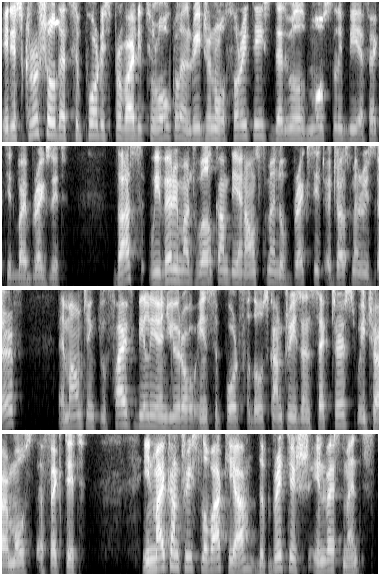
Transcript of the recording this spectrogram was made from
It is crucial that support is provided to local and regional authorities that will mostly be affected by Brexit. Thus, we very much welcome the announcement of Brexit Adjustment Reserve amounting to 5 billion euro in support for those countries and sectors which are most affected. In my country, Slovakia, the British investments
